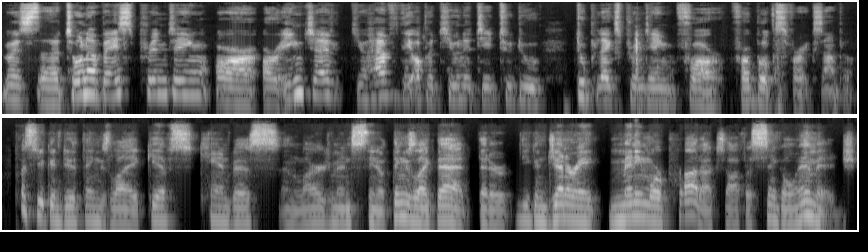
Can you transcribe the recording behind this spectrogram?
with uh, toner based printing or or inkjet, you have the opportunity to do duplex printing for for books for example. Plus you can do things like gifs canvas enlargements you know things like that that are you can generate many more products off a single image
